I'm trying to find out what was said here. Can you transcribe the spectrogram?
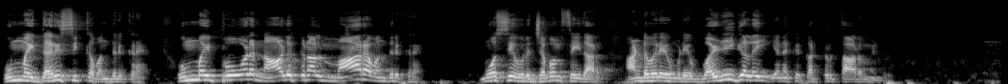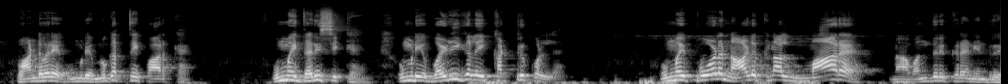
உம்மை தரிசிக்க வந்திருக்கிறேன். உம்மை போல நாளுக்கு நாள் மாற வந்திருக்கிறேன். மோசே ஒரு ஜெபம் செய்தார். ஆண்டவரே உம்முடைய வழிகளை எனக்கு கற்றுத்தாரும் என்று. ஆண்டவரே உம்முடைய முகத்தை பார்க்க. உம்மை தரிசிக்க உம்முடைய வழிகளை கற்றுக்கொள்ள உம்மை போல நாளுக்கு நாள் மாற நான் வந்திருக்கிறேன் என்று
